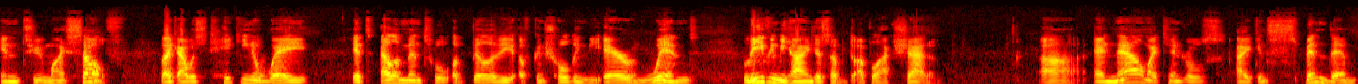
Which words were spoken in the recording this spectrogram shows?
into myself. Like I was taking away its elemental ability of controlling the air and wind, leaving behind just a, a black shadow. Uh, and now my tendrils, I can spin them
